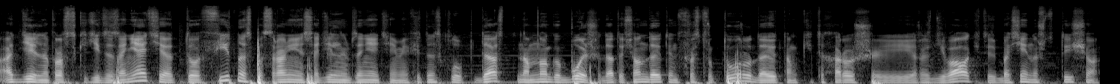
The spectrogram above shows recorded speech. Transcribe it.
отдельно просто какие-то занятия, то фитнес по сравнению с отдельными занятиями фитнес-клуб даст намного больше, да, то есть он дает инфраструктуру, дает там какие-то хорошие раздевалки, то есть бассейн, ну что-то еще.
